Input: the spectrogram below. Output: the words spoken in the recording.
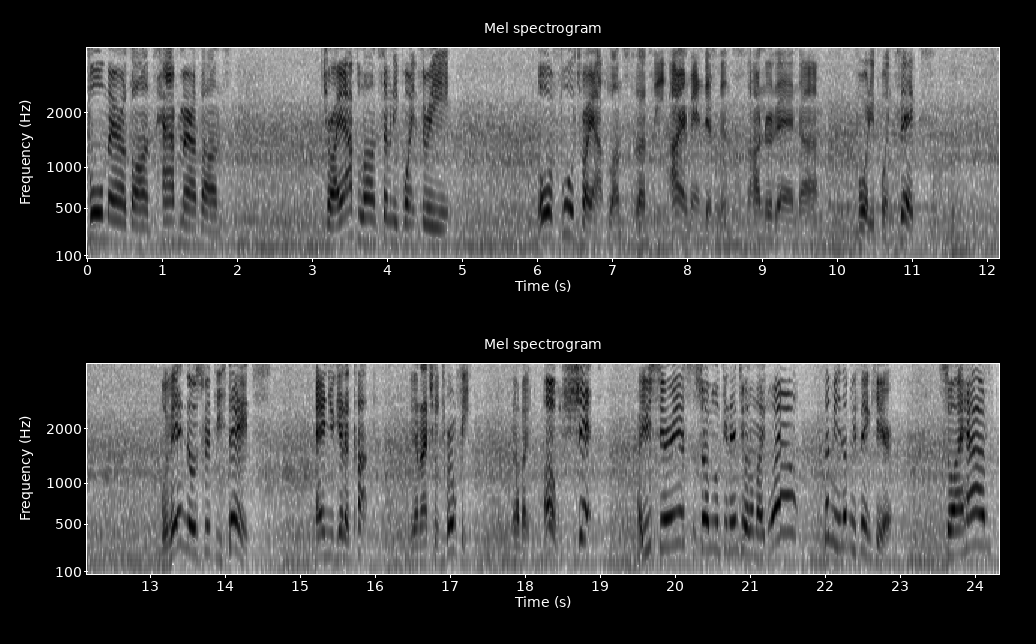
full marathons, half marathons, triathlon 70.3, or full triathlons, so that's the Ironman distance, 140.6 uh, within those 50 states, and you get a cup, you get an actual trophy. And I'm like, oh shit, are you serious? So I'm looking into it. I'm like, well, let me let me think here. So I have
